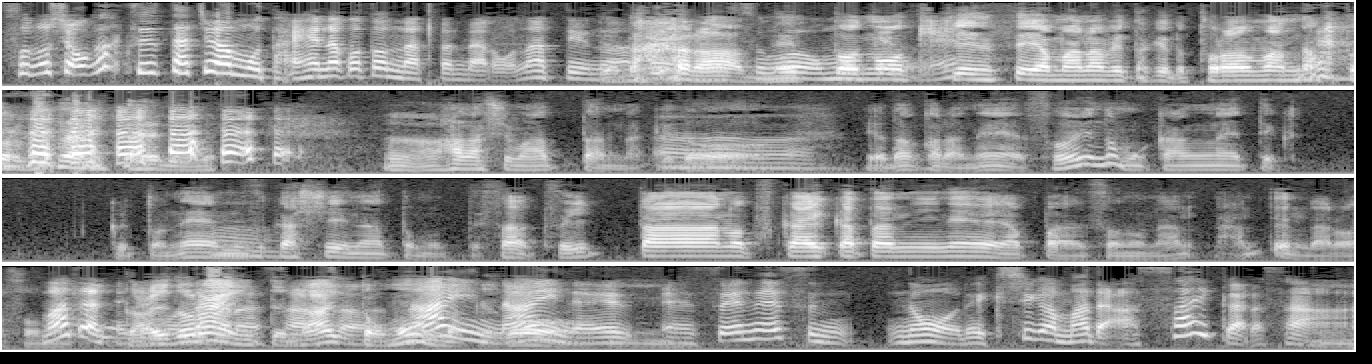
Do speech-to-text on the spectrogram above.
その小学生たちはもう大変なことになったんだろうなっていうのは、ね、だから、すネットの危ね。険性は学べたけど、トラウマになっとるかな、みたいなね、うん、話もあったんだけど、いや、だからね、そういうのも考えていくとね、うん。難しいなと思ってさ、ツイッターの使い方にね、やっぱ、その、なん、なんて言うんだろう、その、まだね、ガイドラインってないと思うんだけど。ないないね、うん。SNS の歴史がまだ浅いからさ、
